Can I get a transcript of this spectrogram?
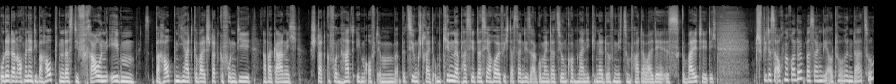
oder dann auch Männer, die behaupten, dass die Frauen eben behaupten, hier hat Gewalt stattgefunden, die aber gar nicht stattgefunden hat. Eben oft im Beziehungsstreit um Kinder passiert das ja häufig, dass dann diese Argumentation kommt, nein, die Kinder dürfen nicht zum Vater, weil der ist gewalttätig. Spielt das auch eine Rolle? Was sagen die Autorinnen dazu?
